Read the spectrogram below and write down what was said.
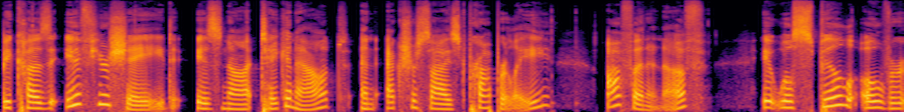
Because if your shade is not taken out and exercised properly, often enough, it will spill over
